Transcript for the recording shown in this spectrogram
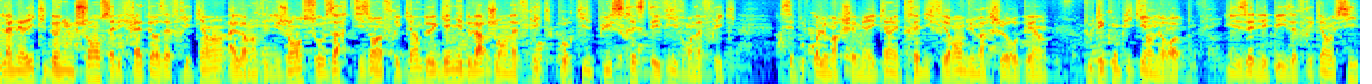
L'Amérique donne une chance à les créateurs africains, à leur intelligence, aux artisans africains de gagner de l'argent en Afrique pour qu'ils puissent rester vivre en Afrique. C'est pourquoi le marché américain est très différent du marché européen. Tout est compliqué en Europe. Ils aident les pays africains aussi,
